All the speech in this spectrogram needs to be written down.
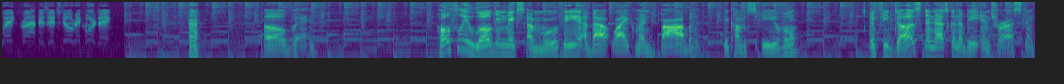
Wait, crap, is it still recording? Oh man. Hopefully Logan makes a movie about like when Bob becomes evil. If he does, then that's gonna be interesting.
